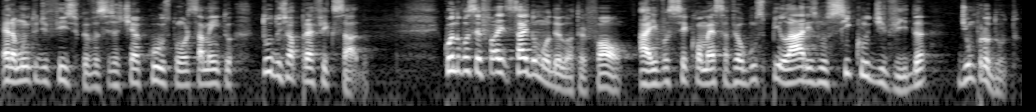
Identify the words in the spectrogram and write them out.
era muito difícil, porque você já tinha custo, um orçamento, tudo já pré-fixado. Quando você faz- sai do modelo waterfall, aí você começa a ver alguns pilares no ciclo de vida de um produto.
